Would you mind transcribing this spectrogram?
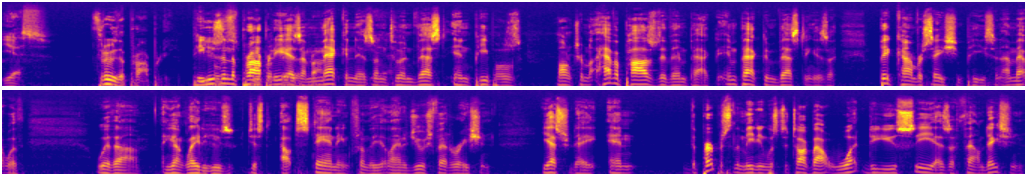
Yes. through the property, People's- using the property as a property. mechanism Yeah. to invest in people's long-term have a positive impact. Impact investing is a big conversation piece, and I met with with uh, a young lady who's just outstanding from the Atlanta Jewish Federation yesterday, and the purpose of the meeting was to talk about what do you see as a foundation.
